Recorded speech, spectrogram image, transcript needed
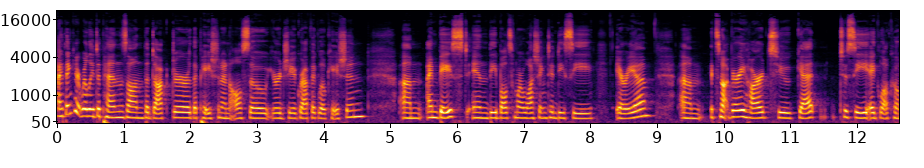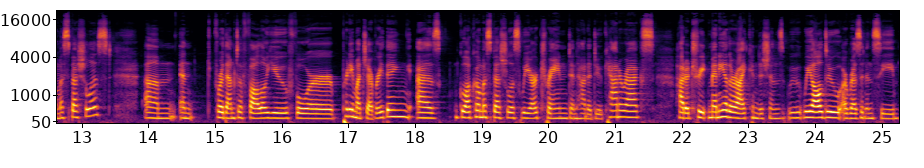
I think it really depends on the doctor, the patient, and also your geographic location. Um, I'm based in the Baltimore, Washington, D.C. area. Um, it's not very hard to get to see a glaucoma specialist um, and for them to follow you for pretty much everything. As glaucoma specialists, we are trained in how to do cataracts, how to treat many other eye conditions. We, we all do a residency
